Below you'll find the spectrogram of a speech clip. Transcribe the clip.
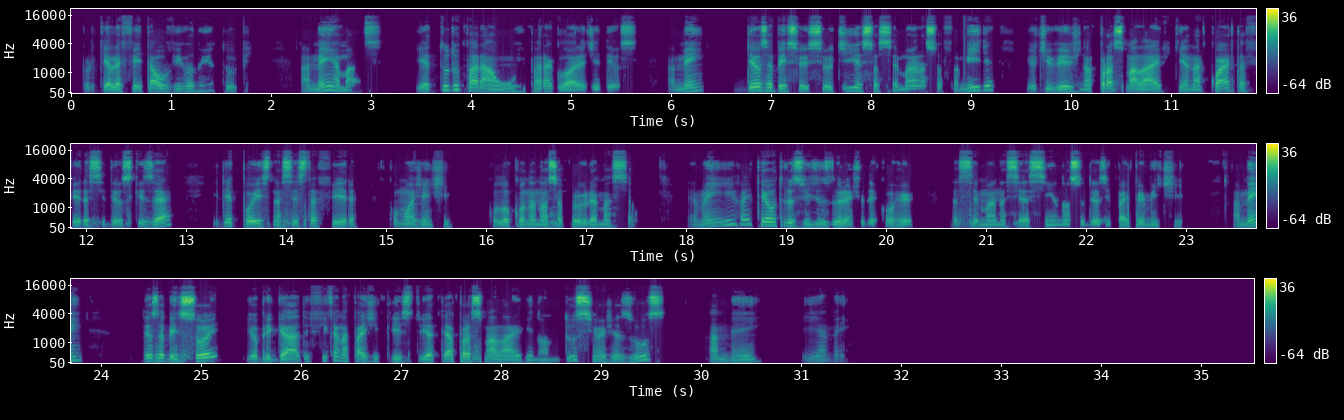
porque ela é feita ao vivo no YouTube. Amém, amados? E é tudo para a honra e para a glória de Deus. Amém? Deus abençoe o seu dia, sua semana, sua família. Eu te vejo na próxima live, que é na quarta-feira, se Deus quiser, e depois na sexta-feira, como a gente colocou na nossa programação. Amém? E vai ter outros vídeos durante o decorrer da semana, se assim o nosso Deus e Pai permitir. Amém? Deus abençoe e obrigado e fica na paz de Cristo e até a próxima live em nome do Senhor Jesus. Amém e amém.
